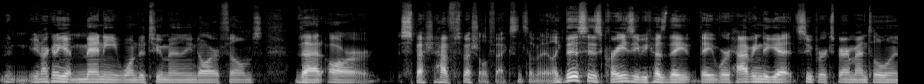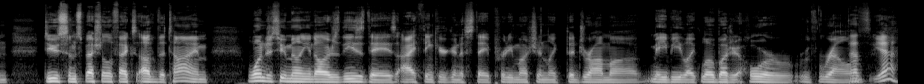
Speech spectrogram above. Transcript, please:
You're not going to get many one to two million dollar films that are special have special effects and stuff like that. Like this is crazy because they they were having to get super experimental and do some special effects of the time. One to two million dollars these days, I think you're gonna stay pretty much in like the drama, maybe like low budget horror realm. That's yeah.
